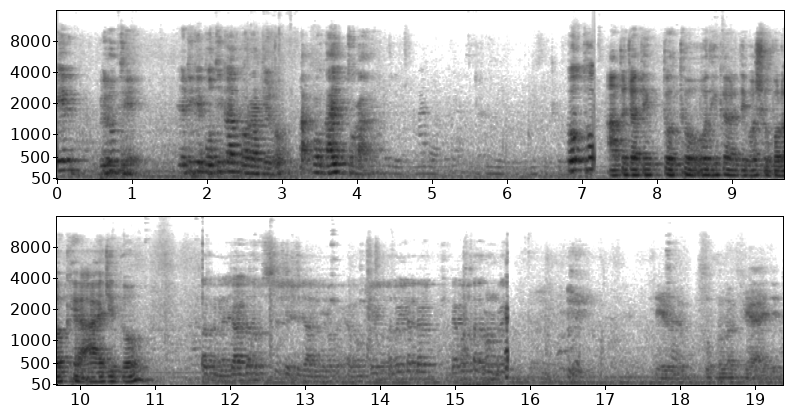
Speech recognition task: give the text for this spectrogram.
এর বিরুদ্ধে এটিকে প্রতিকার করার জন্য এবং দায়িত্ব কার? তথ্য আন্তর্জাতিক তথ্য অধিকার দিবস উপলক্ষে আয়োজিত উপলক্ষে আয়োজিত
